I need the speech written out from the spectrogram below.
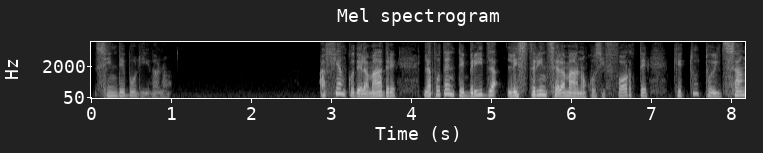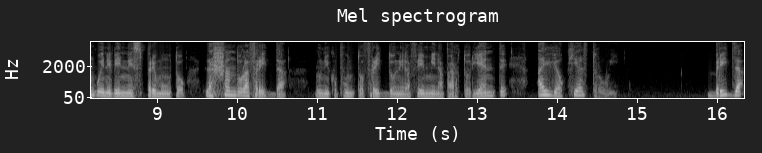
si indebolivano. A fianco della madre, la potente Brizza le strinse la mano così forte che tutto il sangue ne venne spremuto, lasciandola fredda, l'unico punto freddo nella femmina partoriente, agli occhi altrui. Brizza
